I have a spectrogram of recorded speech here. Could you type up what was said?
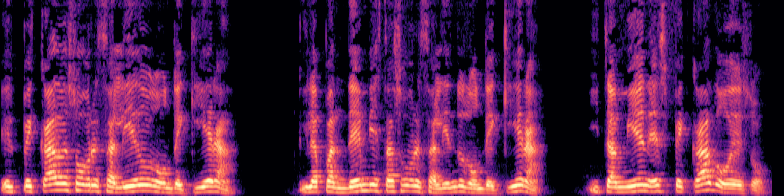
El pecado es sobresalido donde quiera. Y la pandemia está sobresaliendo donde quiera. Y también es pecado eso.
